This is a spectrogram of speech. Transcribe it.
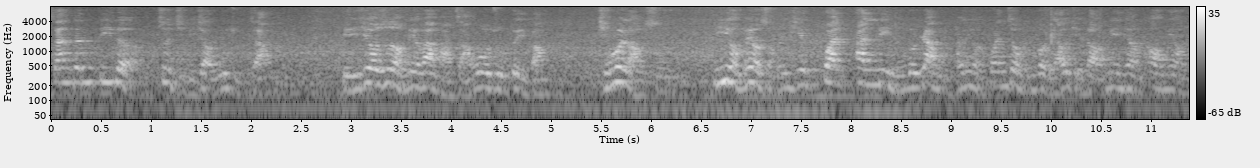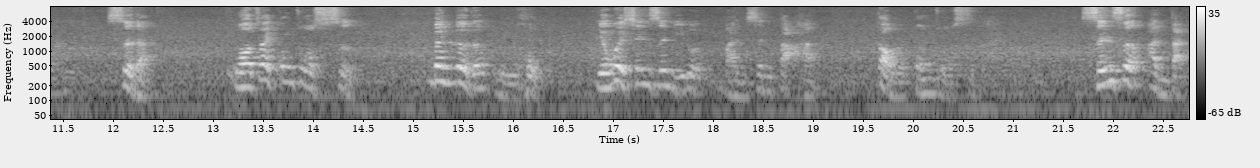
三根低的自己比较无主张。也就是没有办法掌握住对方，请问老师，你有没有什么一些观案例能够让朋友、观众能够了解到面相的奥妙呢？是的，我在工作室闷热的午后，有位先生一路满身大汗到了工作室来，神色黯淡。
